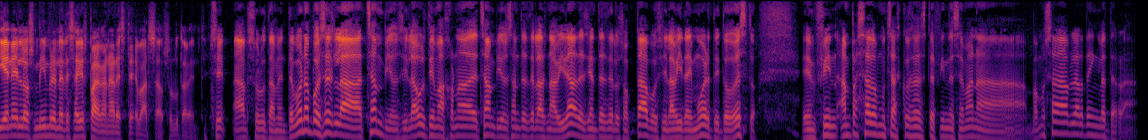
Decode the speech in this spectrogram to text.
tiene los miembros necesarios para ganar este Barça, absolutamente. Sí, absolutamente. Bueno, pues es la Champions y la última jornada de Champions antes de las Navidades y antes de los octavos y la vida y muerte y todo esto. En fin, han pasado muchas cosas este fin de semana. Vamos a hablar de Inglaterra.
